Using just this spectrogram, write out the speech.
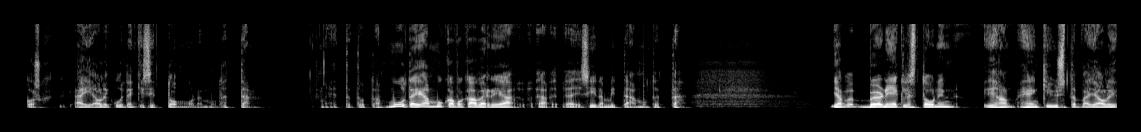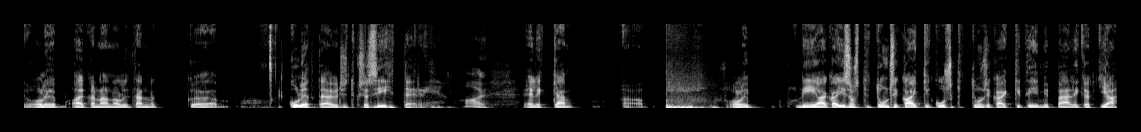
koska äijä oli kuitenkin sitten tommonen, mutta että, että tota, muuten ihan mukava kaveri ja, ja ei siinä mitään, mutta että ja Bernie Ecclestonein ihan henkiystävä ja oli, oli aikanaan oli tämän kuljettajayhdistyksen sihteeri. Ai. Eli äh, oli niin aika isosti tunsi kaikki kuskit, tunsi kaikki tiimipäälliköt ja,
